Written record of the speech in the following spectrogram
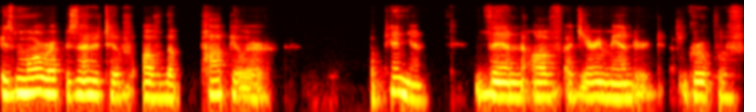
is more representative of the popular opinion than of a gerrymandered group of,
